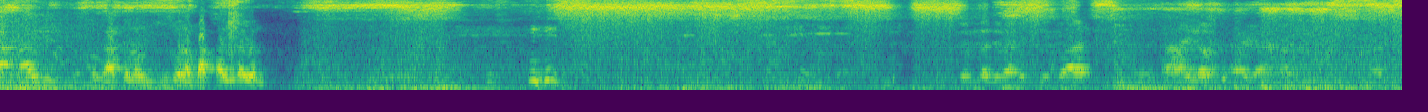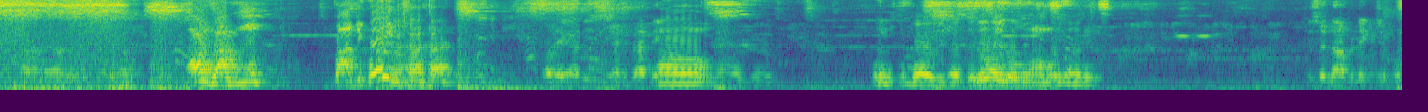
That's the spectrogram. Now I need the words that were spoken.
Ay! Susunod, patay ka yun. Punta di ba dito at hello? Ah, grabe! Pati ko eh! Ore nga di ni po.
